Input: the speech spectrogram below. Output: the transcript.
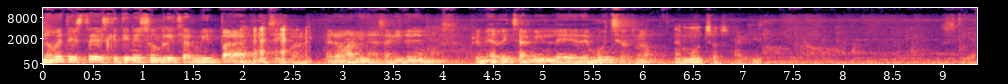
No me textees que tienes un Richard Mill para Pucci. Pero máquinas, aquí tenemos. Primer Richard Mill de, de muchos, ¿no? De muchos. Aquí. Hostia.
